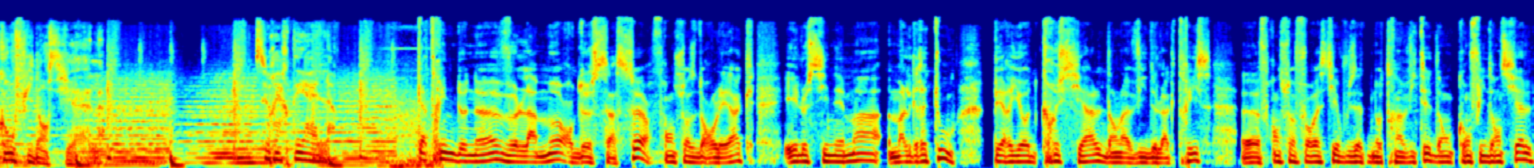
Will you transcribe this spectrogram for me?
Confidentiel. Sur RTL. Catherine Deneuve, la mort de sa sœur Françoise d'Orléac et le cinéma malgré tout, période cruciale dans la vie de l'actrice. Euh, François Forestier, vous êtes notre invité dans Confidentiel.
